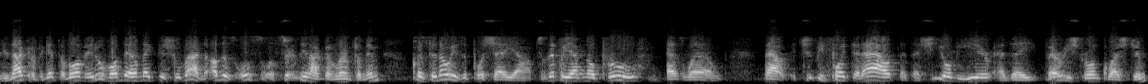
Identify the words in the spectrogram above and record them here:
He's not going to forget the law of Eruv. One day he'll make the Shuvah. And others also are certainly not going to learn from him because they know he's a Poshayam. So therefore you have no proof as well. Now, it should be pointed out that she over here has a very strong question.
